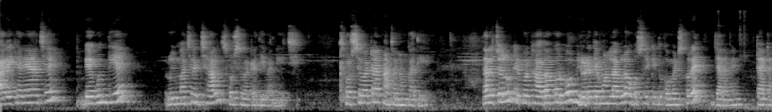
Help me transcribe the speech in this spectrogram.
আর এখানে আছে বেগুন দিয়ে রুই মাছের ঝাল, সর্ষে বাটা দিয়ে বানিয়েছি। সর্ষে বাটা আর কাঁচা লঙ্কা দিয়ে। তাহলে চলুন, এরপর খাওয়া দাওয়া করব। ভিডিওটা কেমন লাগল অবশ্যই কিন্তু কমেন্টস করে জানাবেন। টাটা।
